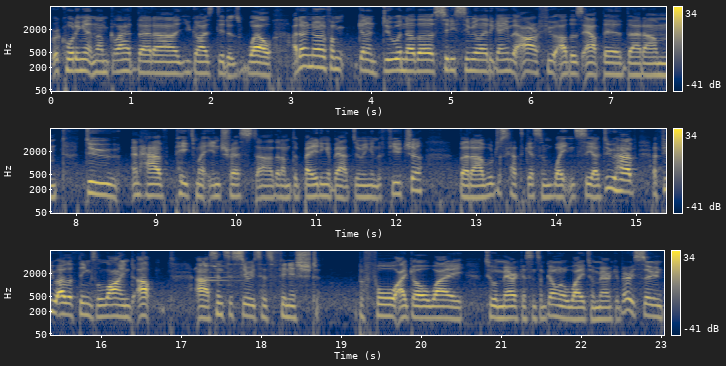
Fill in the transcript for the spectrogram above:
recording it, and I'm glad that uh, you guys did as well. I don't know if I'm going to do another City Simulator game. There are a few others out there that um, do and have piqued my interest uh, that I'm debating about doing in the future. But uh, we'll just have to guess and wait and see. I do have a few other things lined up uh, since this series has finished before I go away to America, since I'm going away to America very soon.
